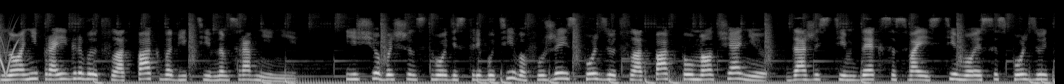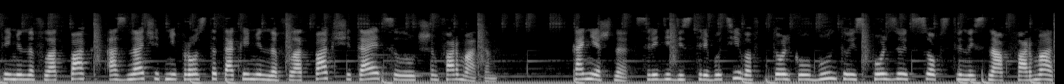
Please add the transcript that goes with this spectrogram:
но они проигрывают Flatpak в объективном сравнении. Еще большинство дистрибутивов уже используют Flatpak по умолчанию, даже Steam Deck со своей SteamOS использует именно Flatpak, а значит не просто так именно Flatpak считается лучшим форматом. Конечно, среди дистрибутивов только Ubuntu использует собственный Snap формат,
